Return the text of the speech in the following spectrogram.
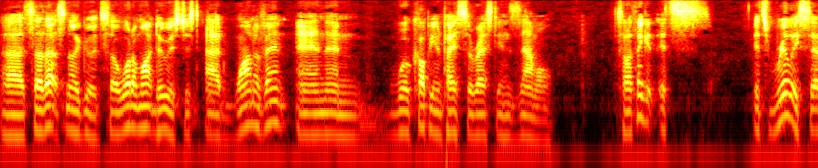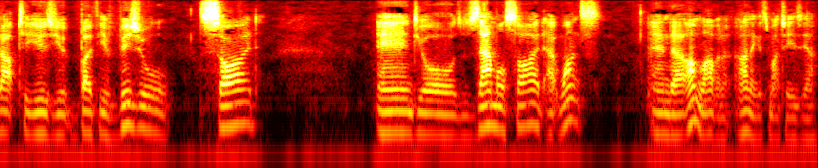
Uh, so that's no good. So what I might do is just add one event and then we'll copy and paste the rest in XAML. So I think it, it's it's really set up to use your, both your visual side and your XAML side at once. And uh, I'm loving it. I think it's much easier.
